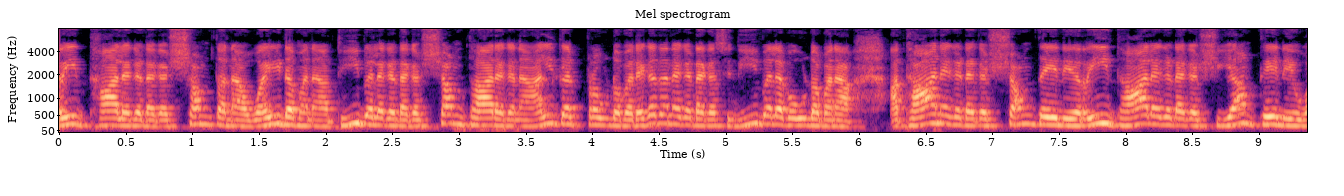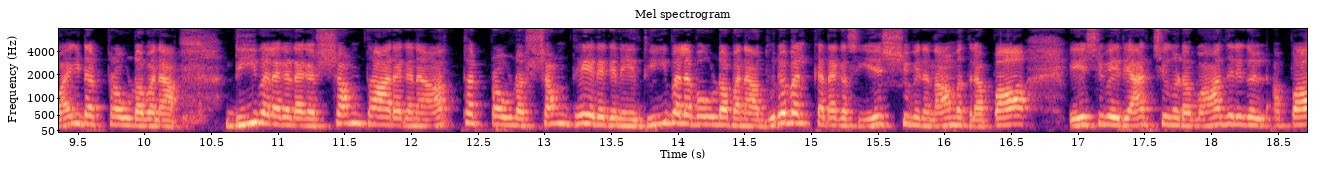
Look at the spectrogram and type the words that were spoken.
റീധാലഘടക ശംതന വൈഡമന ദീപലഘടക ശം ധാരകന അൽഗൽ പ്രൗഢവ രഗതന ഘടക ദീപല പൗഢവന അധാന ഘടക ശം തേനെ റീധാല ഘടക ഷിയാം തേനെ വൈഡ പ്രൗഢവന ദീപല ഘടക ശം അർത്ഥ പ്രൗഢ ശം ധേരകനെ ദീപല പൗഢവന ദുരബൽ ഘടക യേശുവിന്റെ നാമത്തിൽ അപ്പാ യേശുവെ രാജ്യങ്ങളുടെ വാതിലുകൾ അപ്പാ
